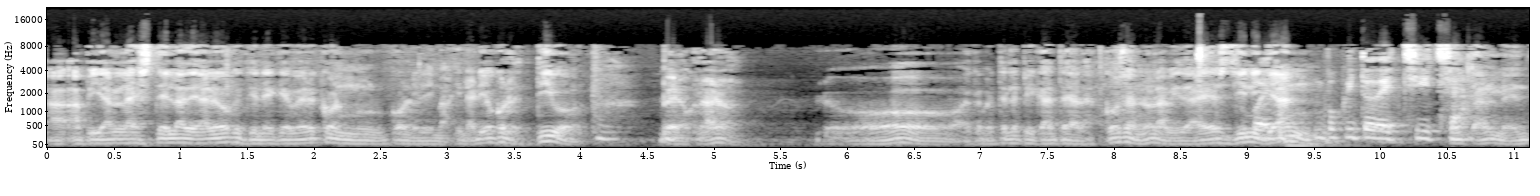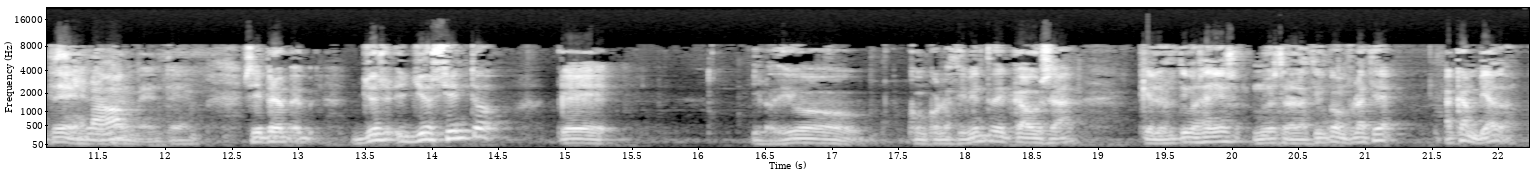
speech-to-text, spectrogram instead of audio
a, pillar la estela de algo que tiene que ver con, con el imaginario colectivo. Mm. Pero claro, luego hay que meterle picante a las cosas, ¿no? La vida es yin y yang. Un poquito de chicha. Totalmente, sí, totalmente. Sí, pero eh, yo, yo siento que, y lo digo con conocimiento de causa, que en los últimos años nuestra relación con Francia ha cambiado.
